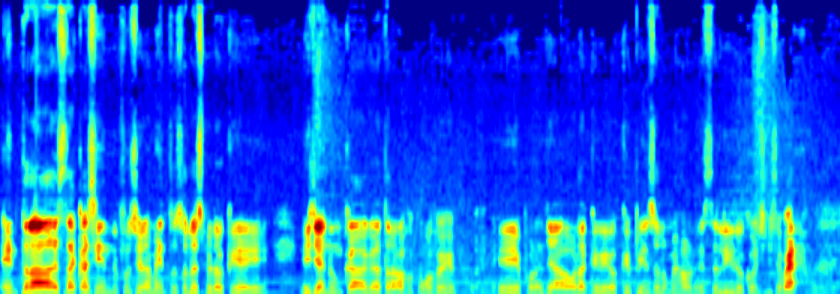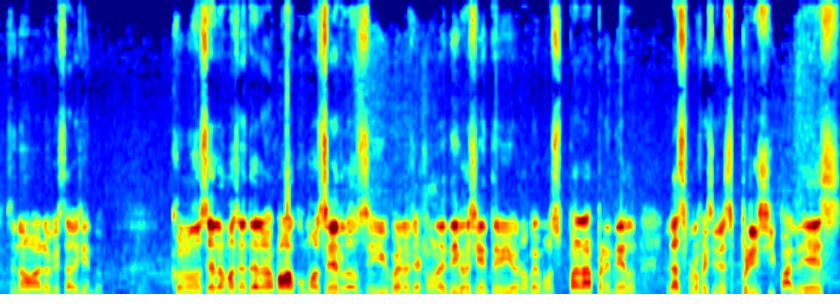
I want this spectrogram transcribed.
entrada está casi en funcionamiento. Solo espero que ella nunca haga trabajo como fue eh, por allá. Ahora que veo que pienso lo mejor de este libro. Bueno, eso no va lo que estaba diciendo. Conocerlo más antes. Vamos a conocerlos y bueno, ya como les digo, en el siguiente video nos vemos para aprender las profesiones principales.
